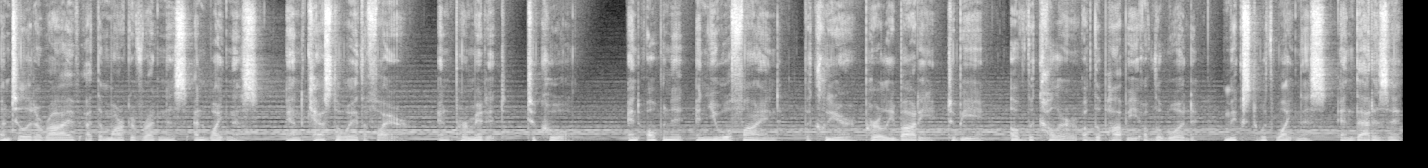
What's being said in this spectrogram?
until it arrive at the mark of redness and whiteness, and cast away the fire, and permit it to cool, and open it, and you will find the clear, pearly body to be of the color of the poppy of the wood mixed with whiteness, and that is it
